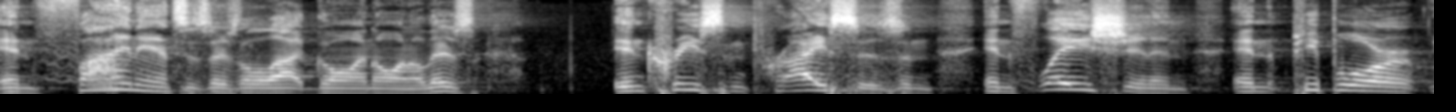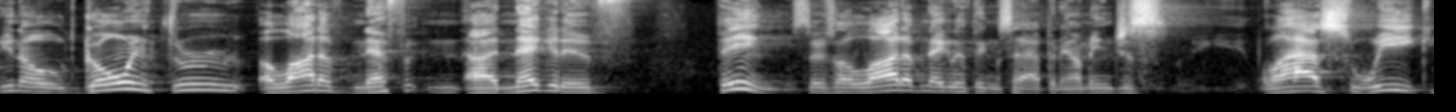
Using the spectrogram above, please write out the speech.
and finances. There's a lot going on. There's increase in prices and inflation and, and people are you know going through a lot of nef- uh, negative things there's a lot of negative things happening i mean just last week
